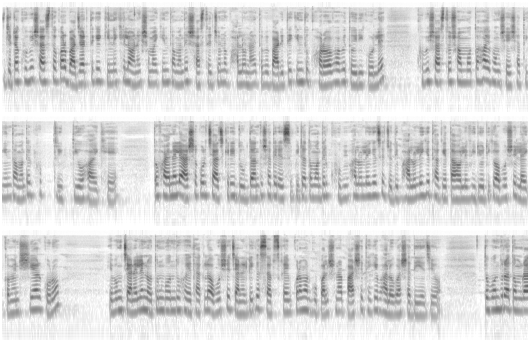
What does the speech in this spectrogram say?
যেটা খুবই স্বাস্থ্যকর, বাজার থেকে কিনে খেলে অনেক সময় কিন্তু আমাদের স্বাস্থ্যের জন্য ভালো নয়। তবে বাড়িতে কিন্তু ঘরোয়াভাবে তৈরি করলে খুবই স্বাস্থ্যসম্মত হয় এবং সেই সাথে কিন্তু আমাদের খুব তৃপ্তিও হয় খেয়ে। তো ফাইনালি আশা করছি আজকের এই দুর্দান্ত সাথে রেসিপিটা তোমাদের খুবই ভালো লেগেছে। যদি ভালো লেগে থাকে তাহলে ভিডিওটিকে অবশ্যই লাইক কমেন্ট শেয়ার করো। এবং চ্যানেলে নতুন বন্ধু হয়ে থাকলে অবশ্যই চ্যানেলটিকে সাবস্ক্রাইব করো আমার গোপাল সোনার পাশে থেকে ভালোবাসা দিয়ে যেও। তো বন্ধুরা, তোমরা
